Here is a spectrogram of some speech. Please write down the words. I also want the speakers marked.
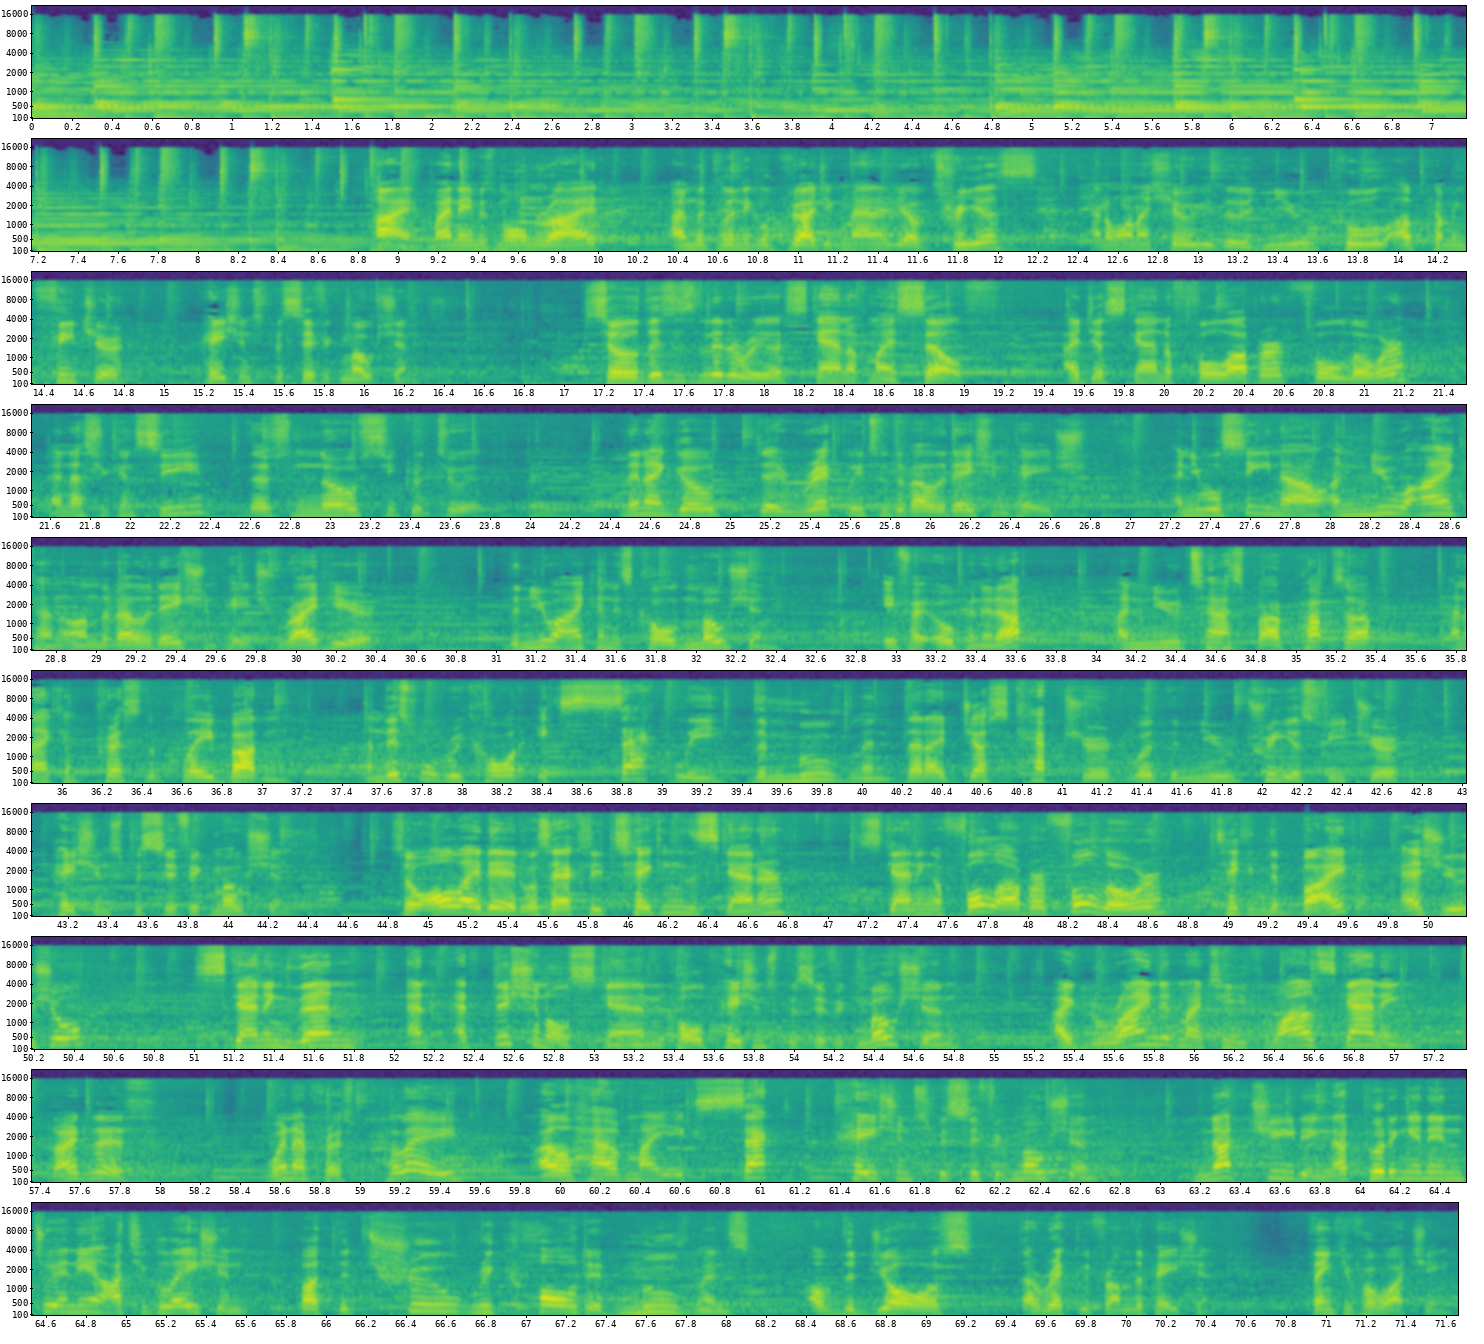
Speaker 1: Hi, my name is Morten Reid. I'm the Clinical Project Manager of TRIOS and I want to show you the new cool upcoming feature, Patient-Specific Motion. So this is literally a scan of myself. I just scanned a full upper, full lower, and as you can see, there's no secret to it. Then I go directly to the validation page, and you will see now a new icon on the validation page right here. The new icon is called Motion. If I open it up, a new taskbar pops up and I can press the play button and this will record exactly the movement that I just captured with the new TRIOS feature, patient-specific motion. So all I did was actually taking the scanner, scanning a full upper, full lower, taking the bite as usual, scanning then an additional scan called patient-specific motion. I grinded my teeth while scanning, like this. When I press play, I'll have my exact patient-specific motion not cheating, not putting it into any articulation, but the true recorded movements of the jaws directly from the patient. Thank you for watching.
